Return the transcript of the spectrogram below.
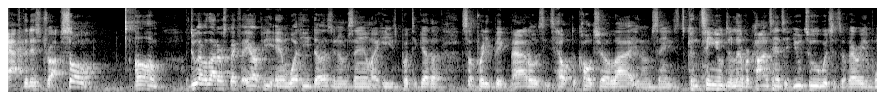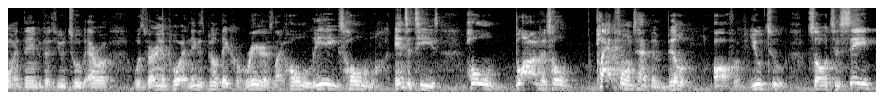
after this drop. So, um, do have a lot of respect for ARP and what he does, you know what I'm saying? Like he's put together some pretty big battles. He's helped the culture a lot, you know what I'm saying? He's continued to deliver content to YouTube, which is a very important thing because YouTube era was very important. Niggas built their careers, like whole leagues, whole entities, whole bloggers, whole platforms have been built off of YouTube. So to see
